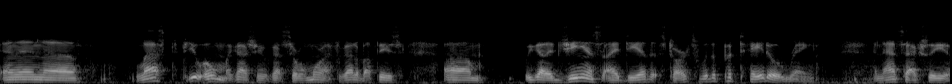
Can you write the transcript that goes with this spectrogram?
and then uh, last few, oh my gosh, I've got several more. I forgot about these. Um, we got a genius idea that starts with a potato ring. And that's actually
